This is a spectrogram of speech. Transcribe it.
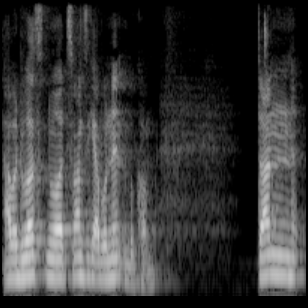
aber du hast nur 20 Abonnenten bekommen. Dann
